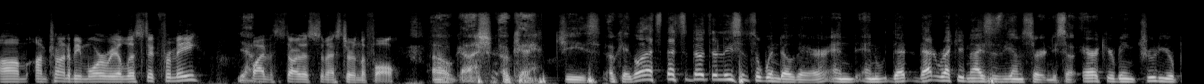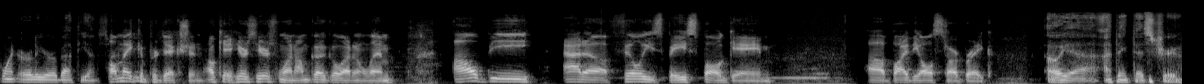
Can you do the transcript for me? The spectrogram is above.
Um, I'm trying to be more realistic for me. Yeah. By the start of the semester in the fall. Oh gosh. Okay. Jeez. Okay. Well, that's that's, that's at least it's a window there, and and that that recognizes the uncertainty. So, Eric, you're being true to your point earlier about the uncertainty. I'll make a prediction. Okay. Here's here's one. I'm going to go out on a limb. I'll be at a Phillies baseball game uh, by the All Star break. Oh yeah, I think that's true.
